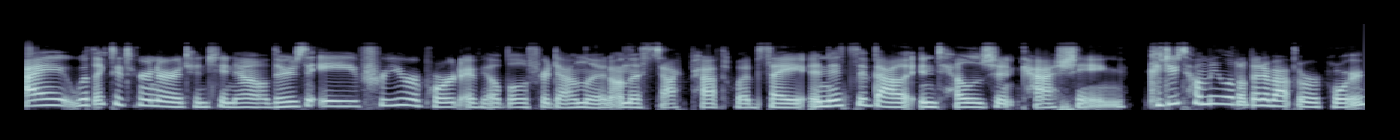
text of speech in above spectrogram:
I would like to turn our attention now. There's a free report available for download on the StackPath website, and it's about intelligent caching. Could you tell me a little bit about the report?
